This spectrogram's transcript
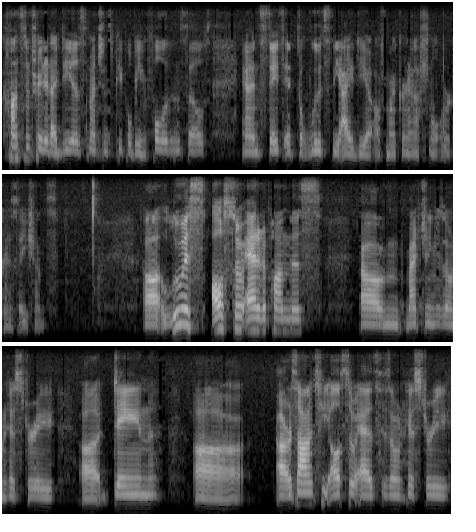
concentrated ideas mentions people being full of themselves and states it dilutes the idea of micronational organizations uh, lewis also added upon this um, mentioning his own history uh, dane uh, Arzanti also adds his own history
